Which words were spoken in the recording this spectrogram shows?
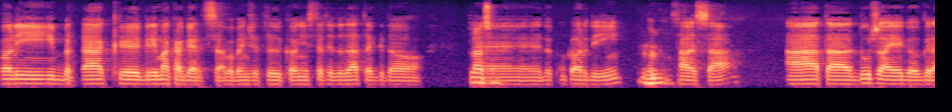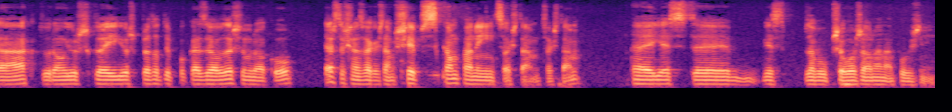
boli brak e, gry Maca Gertza, bo będzie tylko niestety dodatek do, e, do Concordii, mhm. Salsa, a ta duża jego gra, którą już, której już prototyp pokazywał w zeszłym roku, też to się nazywa jakoś tam Ships Company, coś tam, coś tam, e, jest, jest znowu przełożona na później.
